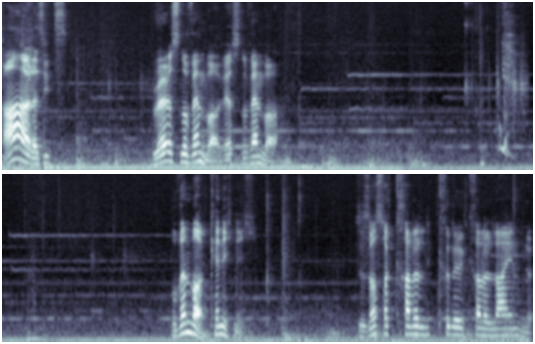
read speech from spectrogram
Ah, da sieht's... Where is November? Wer ist November? November, kenne ich nicht. Ist das noch Kraddel, Kriddel, Kraddeleien? Nö.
